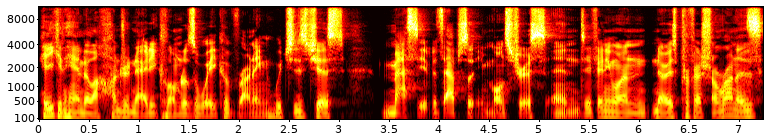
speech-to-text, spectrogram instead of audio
he can handle 180 kilometers a week of running, which is just massive. It's absolutely monstrous. And if anyone knows professional runners,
